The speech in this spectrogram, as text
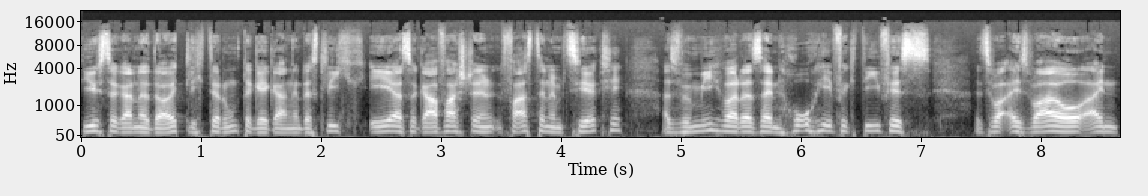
die ist sogar noch deutlich darunter gegangen. Das glich eher sogar fast, ein, fast einem Zirkel. Also für mich war das ein hocheffektives, es war, es war ein,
